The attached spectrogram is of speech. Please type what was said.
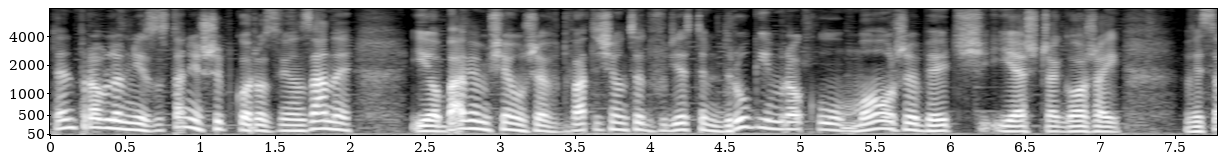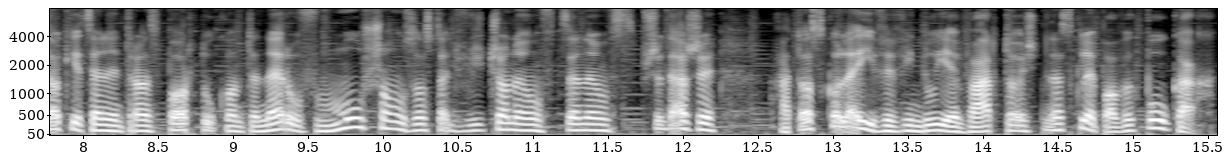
Ten problem nie zostanie szybko rozwiązany i obawiam się, że w 2022 roku może być jeszcze gorzej. Wysokie ceny transportu kontenerów muszą zostać wliczone w cenę sprzedaży, a to z kolei wywinduje wartość na sklepowych półkach.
